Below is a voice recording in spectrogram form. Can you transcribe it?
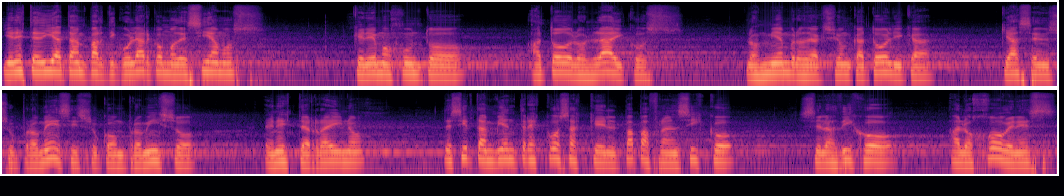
Y en este día tan particular, como decíamos, queremos junto a todos los laicos, los miembros de Acción Católica, que hacen su promesa y su compromiso en este reino, decir también tres cosas que el Papa Francisco se las dijo a los jóvenes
